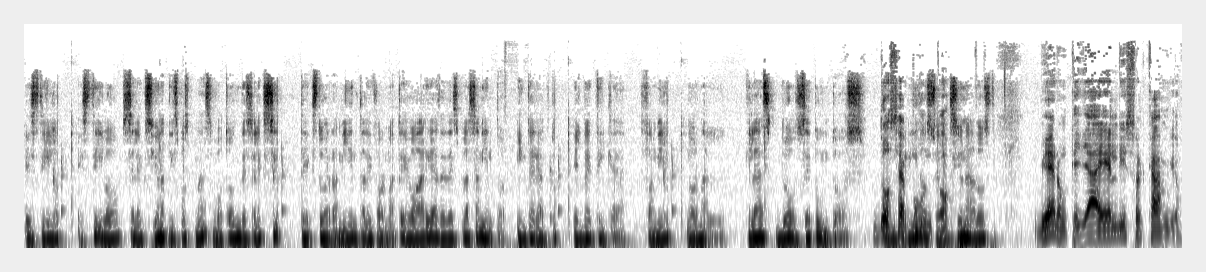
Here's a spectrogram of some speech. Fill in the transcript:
Estilo, estilo, selecciona dispos más botón de selección. Texto, herramienta de formateo, área de desplazamiento. Interactuar. Helvética. Familia. Normal. Class 12 puntos. 12 Contenidos puntos. Seleccionados. Vieron que ya él hizo el cambio.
